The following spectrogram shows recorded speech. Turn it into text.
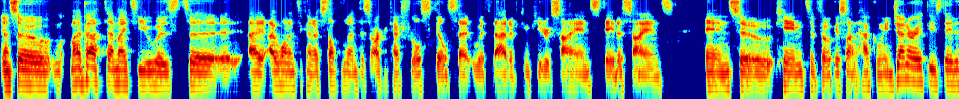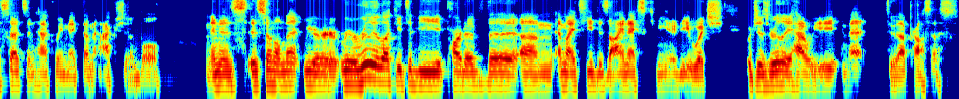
And so my path to MIT was to, I, I wanted to kind of supplement this architectural skill set with that of computer science, data science. And so came to focus on how can we generate these data sets and how can we make them actionable. And as, as Sonal met, we were, we were really lucky to be part of the um, MIT DesignX community, which, which is really how we met through that process.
